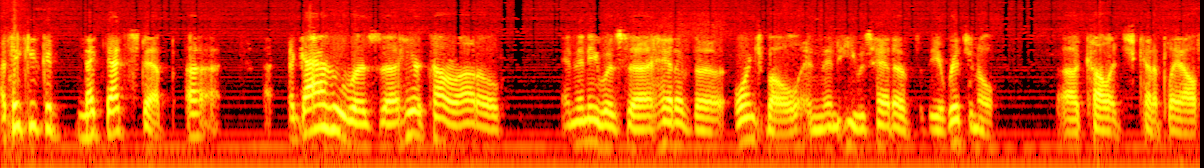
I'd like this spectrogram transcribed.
I think you could make that step. Uh, a guy who was uh, here at Colorado, and then he was uh, head of the Orange Bowl, and then he was head of the original uh, college kind of playoff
